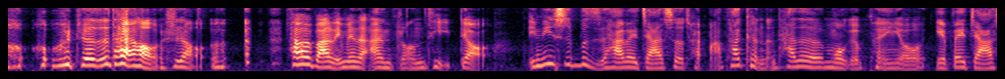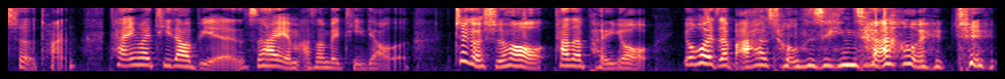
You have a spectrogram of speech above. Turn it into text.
我觉得太好笑了。他会把里面的暗装踢掉。一定是不止他被加社团嘛，他可能他的某个朋友也被加社团，他因为踢到别人，所以他也马上被踢掉了。这个时候，他的朋友又会再把他重新加回去，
